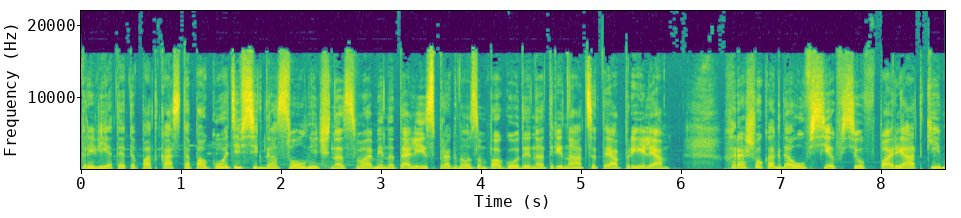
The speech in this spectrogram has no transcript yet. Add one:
привет! Это подкаст о погоде «Всегда солнечно». С вами Натали с прогнозом погоды на 13 апреля. Хорошо, когда у всех все в порядке,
